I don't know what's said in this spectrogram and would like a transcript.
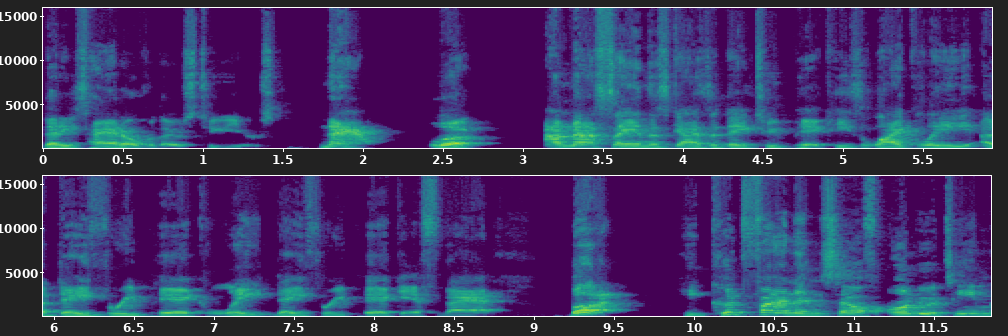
that he's had over those two years. Now, look, I'm not saying this guy's a day two pick. He's likely a day three pick, late day three pick, if that. But he could find himself onto a team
